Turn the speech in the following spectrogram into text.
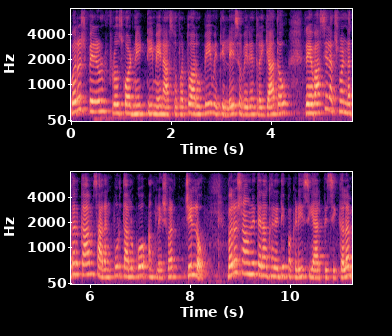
ભરૂચ પેરોલ ફ્લો ટીમે નાસ્તો ફરતો આરોપી મિથિલેશ વિરેન્દ્ર યાદવ, રહેવાસી લક્ષ્મણનગર કામ, સારંગપુર તાલુકો, અંકલેશ્વર જિલ્લો. ભરૂચ નાવને તેના ઘરેથી પકડી સીઆરપીસી કલમ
